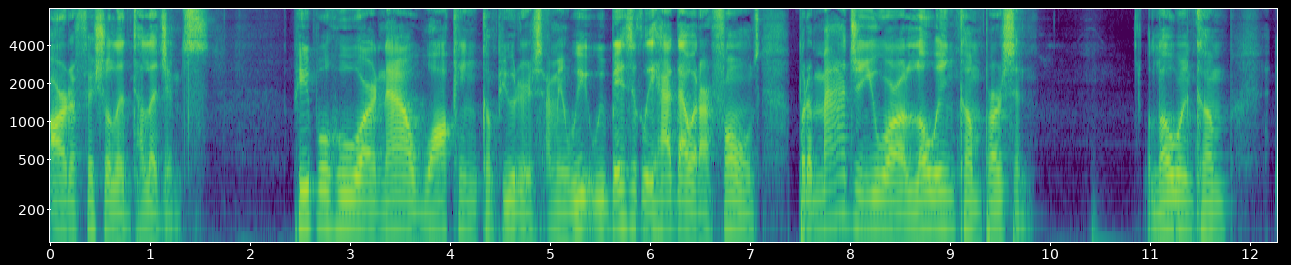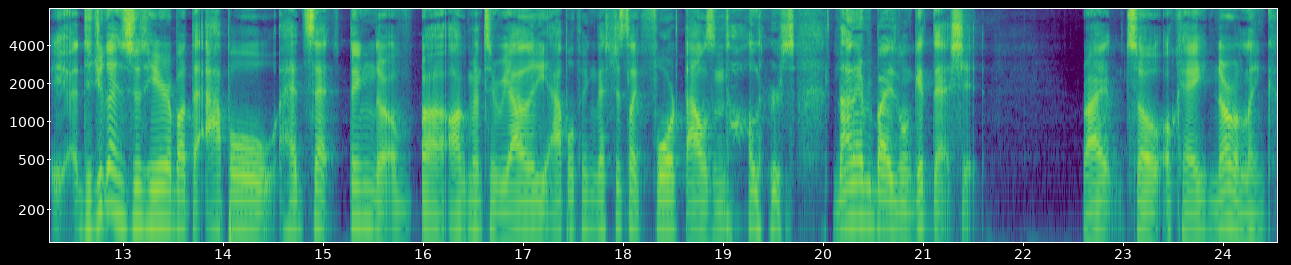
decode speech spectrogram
artificial intelligence people who are now walking computers. I mean, we, we basically had that with our phones. But imagine you are a low income person. Low income. Eh, did you guys just hear about the Apple headset thing, the uh, augmented reality Apple thing? That's just like $4,000. Not everybody's to get that shit. Right? So, okay, Neuralink,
